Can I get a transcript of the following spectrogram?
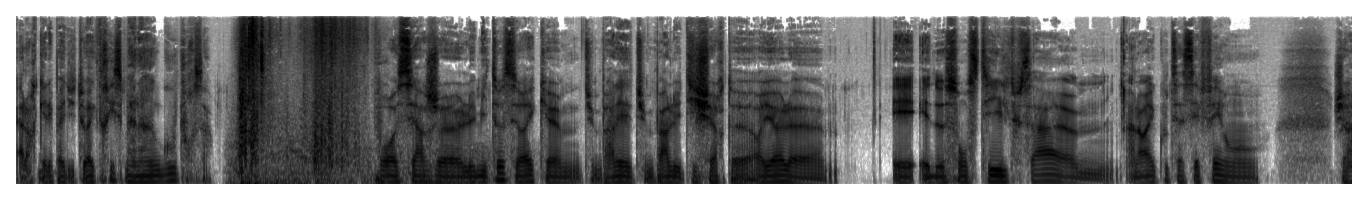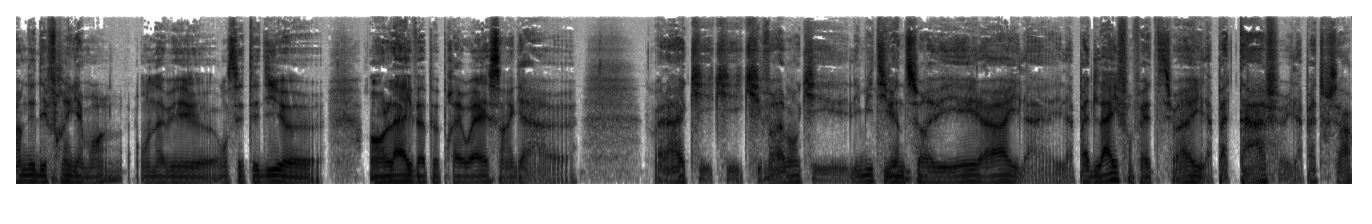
Alors qu'elle est pas du tout actrice, mais elle a un goût pour ça. Pour Serge euh, le mytho, c'est vrai que euh, tu me parlais, tu me parles du t-shirt Oriol euh, et, de son style, tout ça. alors écoute, ça s'est fait en. J'ai ramené des fringues à moi. On s'était dit en live à peu près, ouais, c'est un gars. voilà, qui, qui, vraiment, qui limite, il vient de se réveiller là, il a, a pas de life en fait, tu vois, il a pas de taf, il a pas tout ça.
